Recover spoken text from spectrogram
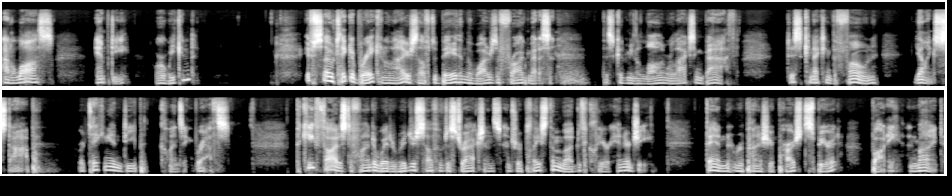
at a loss, empty, or weakened? If so, take a break and allow yourself to bathe in the waters of frog medicine. This could mean a long, relaxing bath, disconnecting the phone, yelling stop, or taking in deep, cleansing breaths. The key thought is to find a way to rid yourself of distractions and to replace the mud with clear energy. Then replenish your parched spirit, body, and mind.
